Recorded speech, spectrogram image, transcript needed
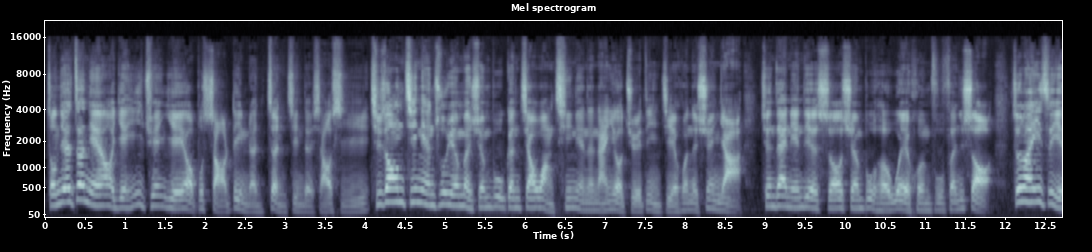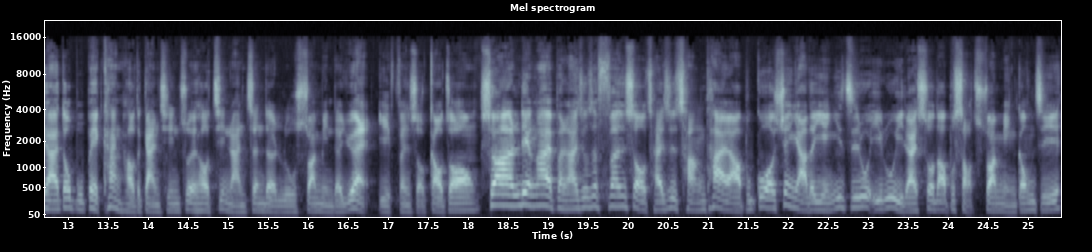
总结这年哦，演艺圈也有不少令人震惊的消息。其中，今年初原本宣布跟交往七年的男友决定结婚的泫雅，却在年底的时候宣布和未婚夫分手。这段一直以来都不被看好的感情，最后竟然真的如酸民的愿，以分手告终。虽然恋爱本来就是分手才是常态啊，不过泫雅的演艺之路一路以来受到不少酸民攻击，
